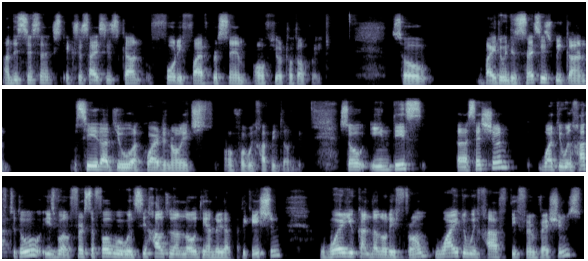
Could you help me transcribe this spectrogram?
And these exercises count 45% of your total grade. So by doing the exercises, we can see that you acquire the knowledge of what we have been telling you. So in this uh, session, what you will have to do is, well, first of all, we will see how to download the Android application, where you can download it from, why do we have different versions,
